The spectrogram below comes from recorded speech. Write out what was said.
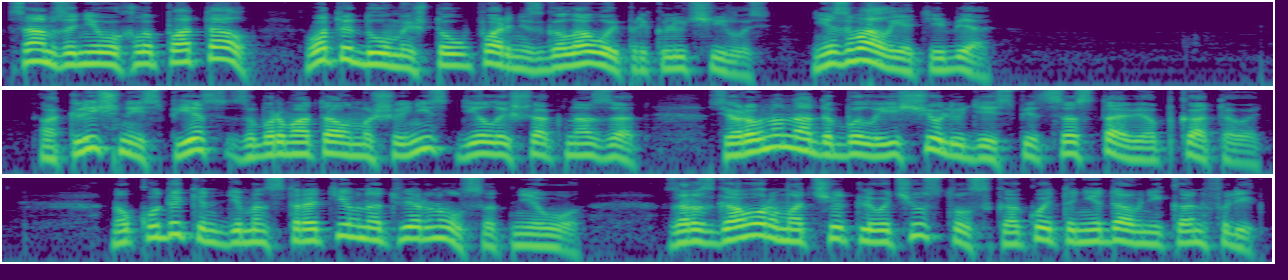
Сам за него хлопотал, вот и думай, что у парня с головой приключилось. Не звал я тебя. «Отличный спец», — забормотал машинист, делая шаг назад. «Все равно надо было еще людей в спецсоставе обкатывать». Но Кудыкин демонстративно отвернулся от него — за разговором отчетливо чувствовался какой-то недавний конфликт.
